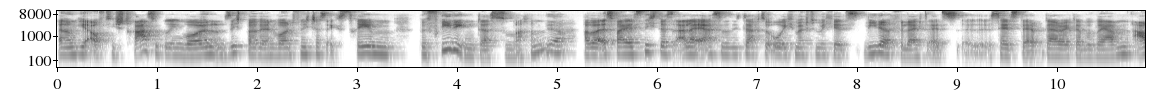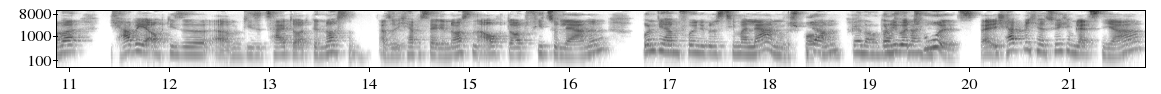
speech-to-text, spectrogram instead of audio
irgendwie auf die Straße bringen wollen und sichtbar werden wollen, finde ich das extrem befriedigend, das zu machen. Ja. Aber es war jetzt nicht das allererste, dass ich dachte, oh, ich möchte mich jetzt wieder vielleicht als äh, Sales Director bewerben. Aber ich habe ja auch diese, ähm, diese Zeit dort genossen. Also ich habe es ja genossen, auch dort viel zu lernen. Und wir haben vorhin über das Thema Lernen gesprochen. Ja, genau. Und über Tools. Weil ich habe mich natürlich im letzten Jahr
